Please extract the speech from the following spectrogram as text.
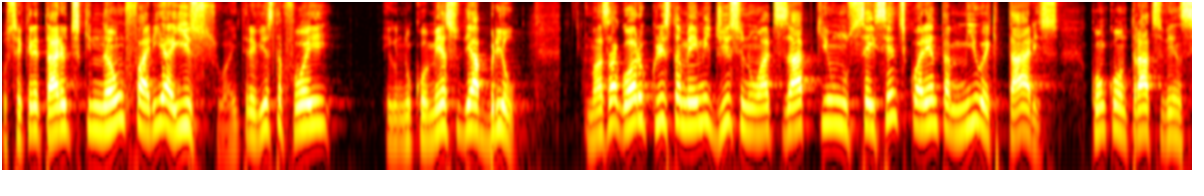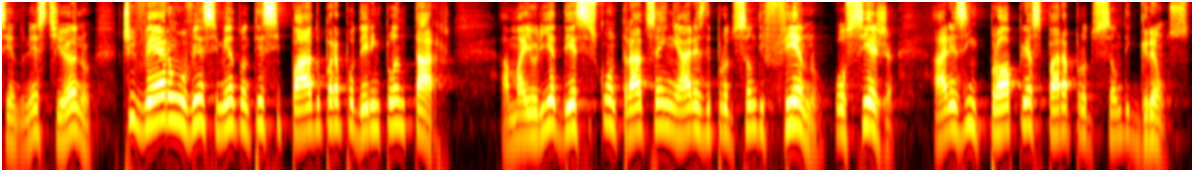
O secretário disse que não faria isso. A entrevista foi no começo de abril. Mas agora o Chris também me disse no WhatsApp que uns 640 mil hectares com contratos vencendo neste ano tiveram o vencimento antecipado para poderem plantar. A maioria desses contratos é em áreas de produção de feno, ou seja, áreas impróprias para a produção de grãos.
